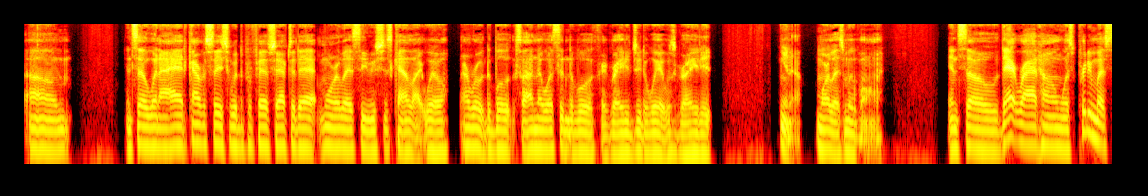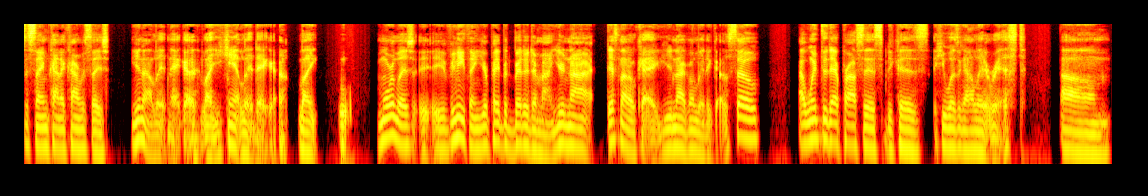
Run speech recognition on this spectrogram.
Um, and so when I had conversation with the professor after that, more or less, he was just kind of like, "Well, I wrote the book, so I know what's in the book. I graded you the way it was graded. You know, more or less, move on." And so that ride home was pretty much the same kind of conversation. You're not letting that go. Like you can't let that go. Like more or less, if anything, your paper's better than mine. You're not. That's not okay. You're not gonna let it go. So I went through that process because he wasn't going to let it rest. Um,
